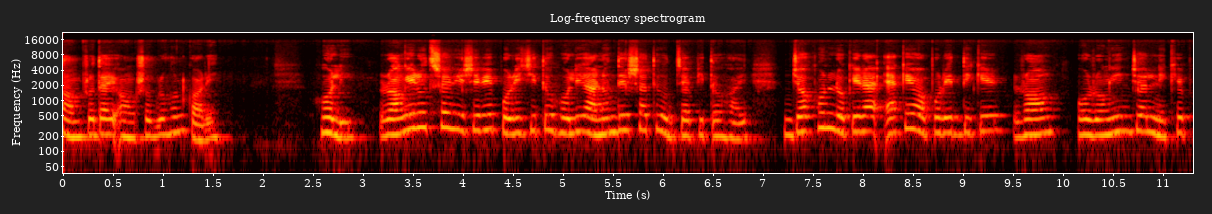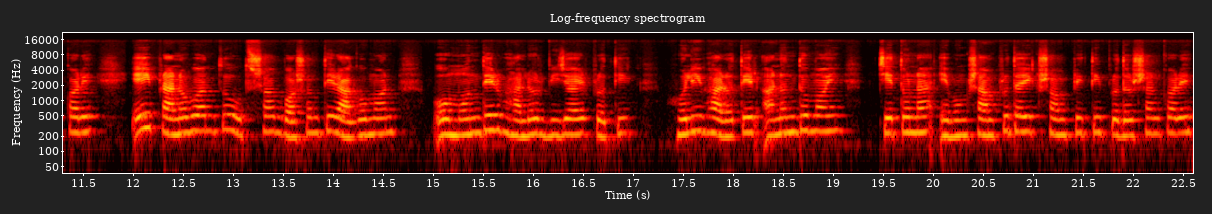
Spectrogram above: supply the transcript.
সম্প্রদায় অংশগ্রহণ করে। হোলি রঙের উৎসব হিসেবে পরিচিত হোলি আনন্দের সাথে উদযাপিত হয়। যখন লোকেরা একে অপরের দিকে রং ও রঙিন জল নিক্ষেপ করে, এই প্রাণবন্ত উৎসব বসন্তের আগমন ও মন্দের ভালোর বিজয়ের প্রতীক, হোলি ভারতের আনন্দময় চেতনা এবং সাম্প্রদায়িক সম্প্রীতি প্রদর্শন করে,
